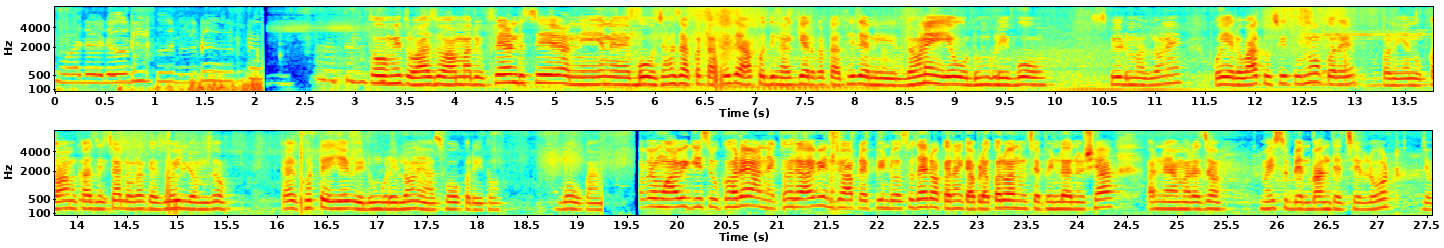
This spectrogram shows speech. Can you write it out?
મોડોડી તો મિત્રો, આ જો આ મારી ફ્રેન્ડ છે અને એને બહુ ઝાઝા કટા થઈ જાય. આખો દિન અગિયાર કટા થઈ જાય અને લણે એવું ડુંગળી બહુ સ્પીડમાં લણે. કોઈ વાતું સીતું ન કરે, પણ એનું કામ કાજી ચાલુ રાખે. જોઈ લો જો. કાંઈ ઘટે એવી ડુંગળી લણે આ છોકરી તો. બહુ કામ. હવે હું આવી ગઈ છું ઘરે અને ઘરે આવીને જો આપણે ભીંડો સુધાર્યો, કારણ કે આપણે કરવાનું છે ભીંડાનું શાક. અને અમારા જો મૈસુબેન બાંધે છે લોટ. જો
